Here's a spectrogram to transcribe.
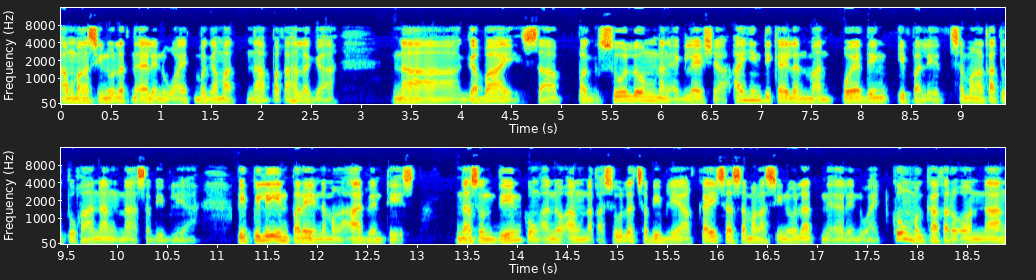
Ang mga sinulat na Ellen White, bagamat napakahalaga na gabay sa pagsulong ng iglesia ay hindi kailanman pwedeng ipalit sa mga katotohanang nasa Biblia. Pipiliin pa rin ng mga Adventist na sundin kung ano ang nakasulat sa Biblia kaysa sa mga sinulat ni Ellen White kung magkakaroon ng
